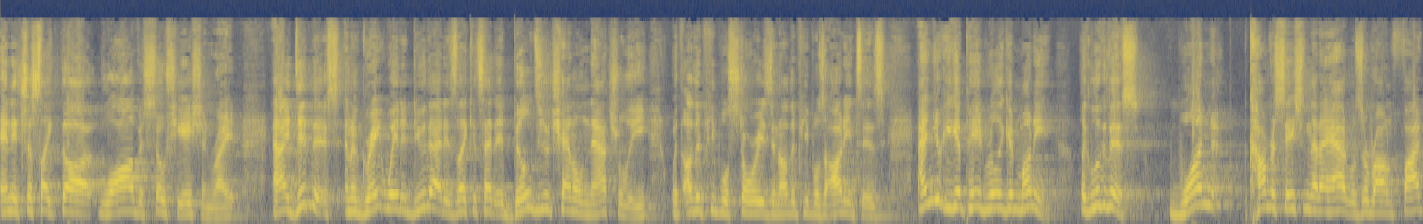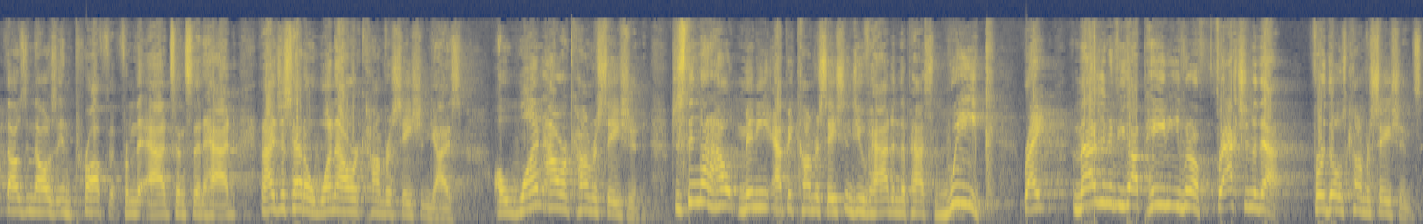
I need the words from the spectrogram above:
And it's just like the law of association, right? And I did this, and a great way to do that is, like I said, it builds your channel naturally with other people's stories and other people's audiences, and you can get paid really good money. Like, look at this. One conversation that I had was around $5,000 in profit from the AdSense that I had, and I just had a one hour conversation, guys a one hour conversation. Just think about how many epic conversations you've had in the past week right? Imagine if you got paid even a fraction of that for those conversations.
